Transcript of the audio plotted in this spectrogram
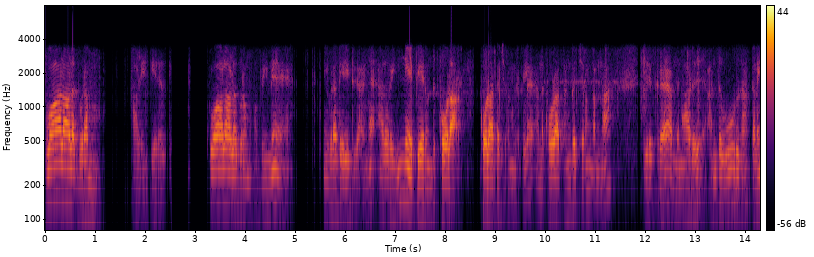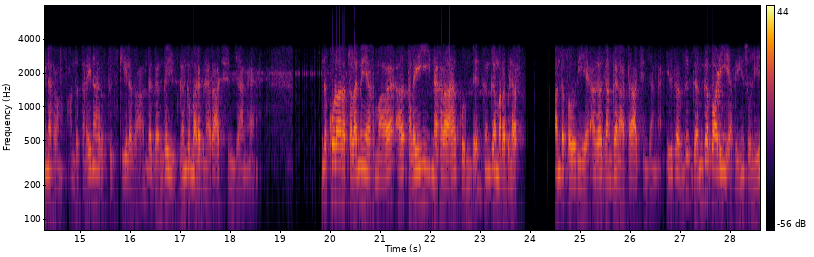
குவாலாலபுரம் அப்படின்னு பேர் அதுக்கு. குவாலாலபுரம் அப்படின்னு இவரா தேடிட்டு இருக்காருங்க. அதோட இன்னைய பேர் வந்து கோலார். கோலார் சுரங்கம் இருக்குல்ல அந்த கோலார் தங்கச் சுரங்கம் தான் இருக்கிற அந்த நாடு அந்த ஊர் தான் தலைநகரம். அந்த தலைநகரத்துக்கு கீழே தான் அந்த கங்கை கங்கை மரபினர் ஆட்சி செஞ்சாங்க. இந்த கோலார தலைமையகமாக அதாவது தலைநகராக கொண்டு கங்கை மரபினர் அந்த பகுதியை அதாவது கங்கை நாட்டை ஆட்சி செஞ்சாங்க. இதுக்கு வந்து கங்கபாடி அப்படின்னு சொல்லி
